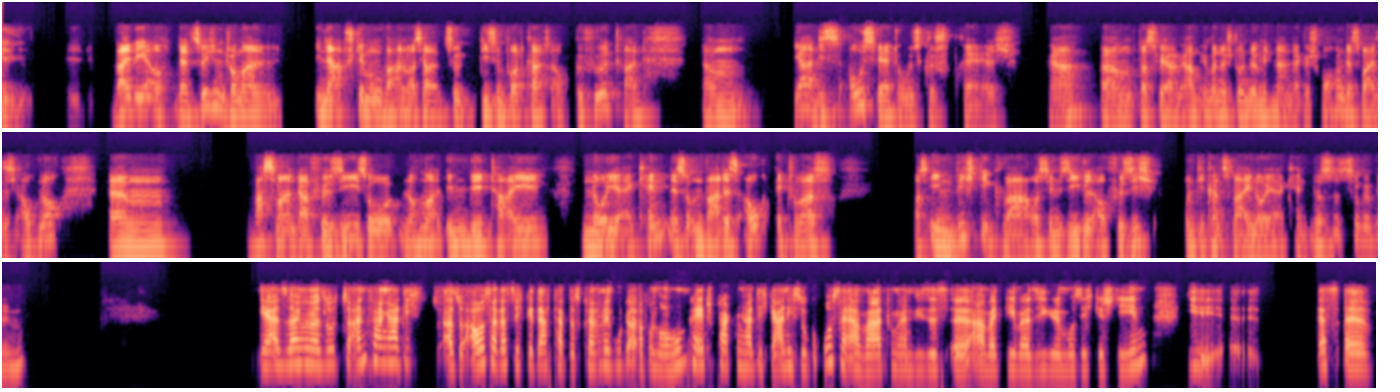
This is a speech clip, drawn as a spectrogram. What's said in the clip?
weil wir ja auch dazwischen schon mal in der Abstimmung waren, was ja zu diesem Podcast auch geführt hat, ähm, Ja, dieses Auswertungsgespräch, ja, ähm, dass wir wir haben immer 'ne Stunde miteinander gesprochen, das weiß ich auch noch. Ähm, was waren da für Sie so noch mal im Detail neue Erkenntnisse und war das auch etwas, was Ihnen wichtig war, aus dem Siegel auch für sich und die Kanzlei neue Erkenntnisse zu gewinnen? Ja, also sagen wir mal so, zu Anfang hatte ich also außer dass ich gedacht habe, das können wir gut auf unsere Homepage packen, hatte ich gar nicht so große Erwartungen an dieses, äh, Arbeitgebersiegel, muss ich gestehen. Die äh, das, äh,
